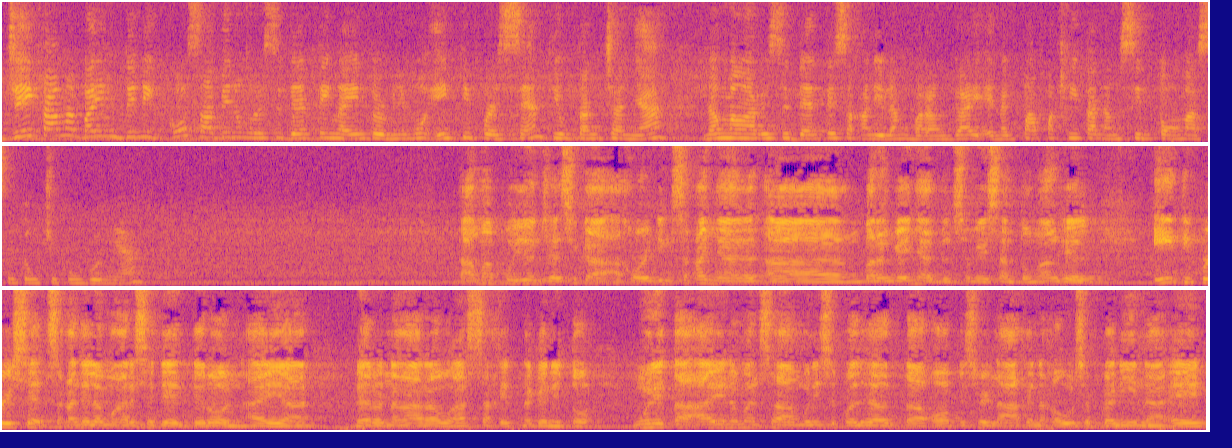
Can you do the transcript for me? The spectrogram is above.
Jay, tama ba yung dinig ko? Sabi ng residente na interview mo, 80% yung tansya niya ng mga residente sa kanilang barangay ay nagpapakita ng sintomas nitong chikungunya. Tama po yun, Jessica. According sa kanya, ang barangay niya dun sa may Santong Angel, 80% sa kanilang mga residente ron ay ah, meron ng araw ah, sakit na ganito. Ngunit ah, ayon naman sa municipal health ah, officer na akin nakausap kanina, eh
